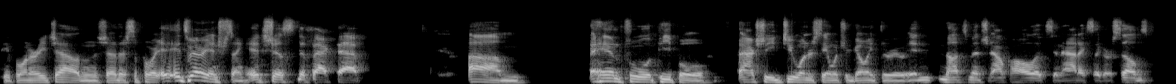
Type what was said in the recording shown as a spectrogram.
people want to reach out and show their support. It's very interesting. It's just the fact that um a handful of people actually do understand what you're going through. And not to mention alcoholics and addicts like ourselves,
